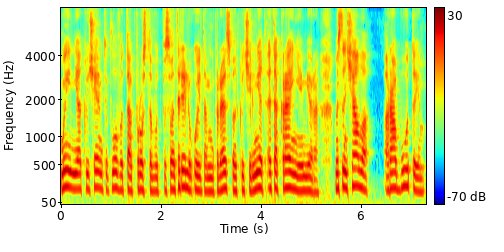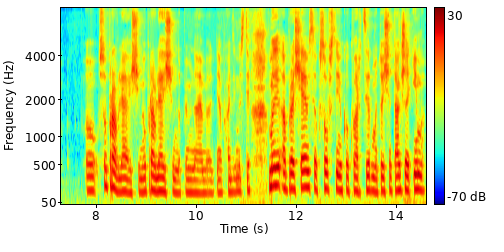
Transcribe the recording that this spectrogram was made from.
Мы не отключаем тепло вот так, просто вот посмотрели, ой, там не понравилось, мы отключили. Нет, это крайняя мера. Мы сначала работаем э, с управляющими, управляющим напоминаем о необходимости. Мы обращаемся к собственнику квартир, мы точно так же им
